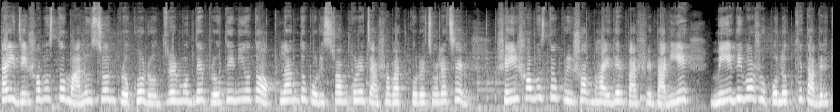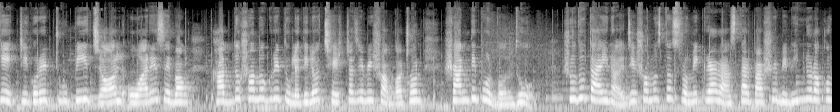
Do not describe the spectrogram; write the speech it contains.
তাই যে সমস্ত মানুষজন প্রখর রৌদ্রের মধ্যে প্রতিনিয়ত অক্লান্ত পরিশ্রম করে চাষাবাদ করে চলেছেন, সেই সমস্ত কৃষক ভাইদের পাশে দাঁড়িয়ে মে দিবস উপলক্ষে তাদেরকে একটি করে টুপি, জল ওআরএস এবং খাদ্য সামগ্রী তুলে দিল চেষ্টাজীবী সংগঠন শান্তিপুর বন্ধু। শুধু তাই নয়, যে সমস্ত শ্রমিকরা রাস্তার পাশে বিভিন্ন রকম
